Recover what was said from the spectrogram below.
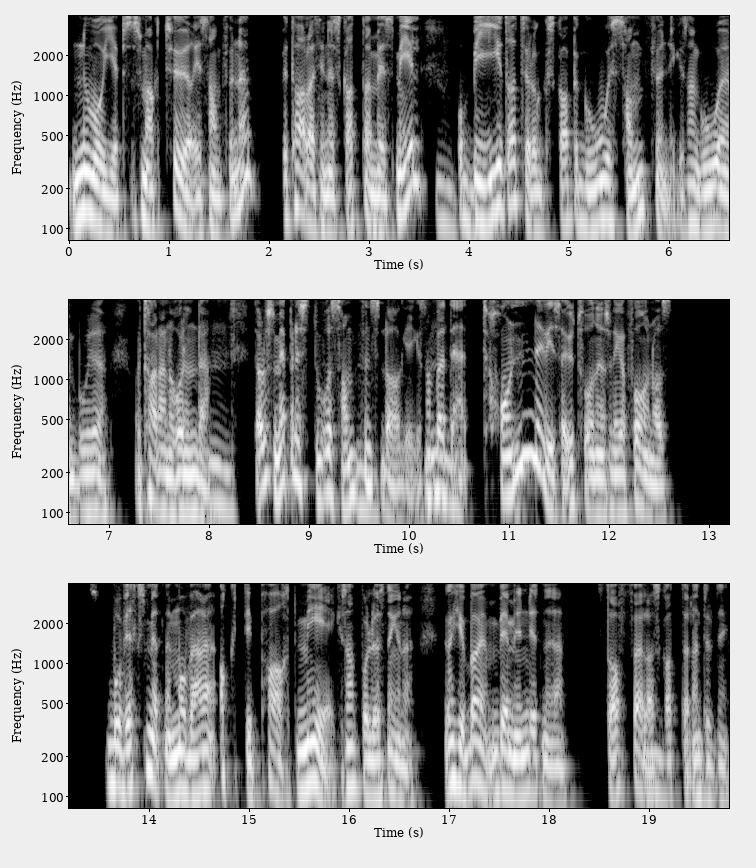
Norgips som aktør i samfunnet betaler sine skatter med smil, og bidrar til å skape gode samfunn, ikke sant? gode boliger, og ta den rollen der. Da er du også med på det store samfunnslaget. ikke sant? For Det er tonnevis av utfordringer som ligger foran oss, hvor virksomhetene må være en aktiv part med ikke sant, på løsningene. Vi kan ikke bare be myndighetene straffe eller skatte den type ting.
